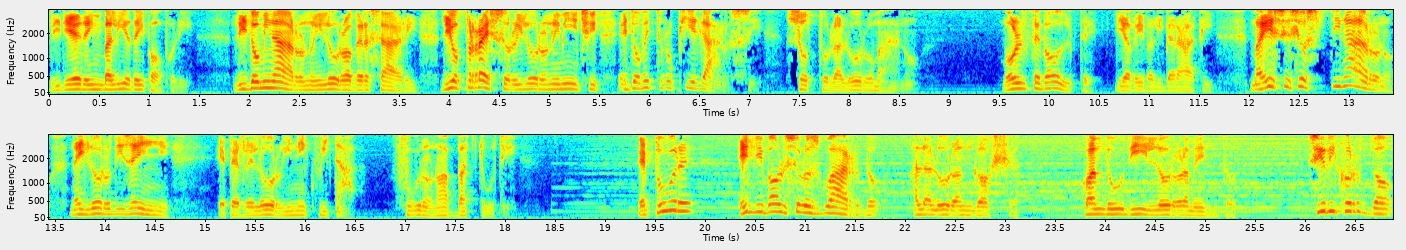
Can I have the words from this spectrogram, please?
Li diede in balia dei popoli, li dominarono i loro avversari, li oppressero i loro nemici e dovettero piegarsi sotto la loro mano. Molte volte li aveva liberati, ma essi si ostinarono nei loro disegni e per le loro iniquità furono abbattuti. Eppure egli volse lo sguardo alla loro angoscia quando udì il loro lamento. Si ricordò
